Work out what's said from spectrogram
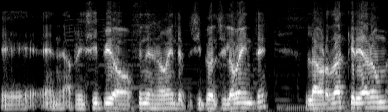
eh, a principios, fines del 90, principios del siglo XX, la verdad crearon,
